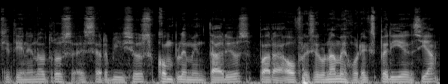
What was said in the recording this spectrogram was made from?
que tienen otros eh, servicios complementarios para ofrecer una mejor experiencia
